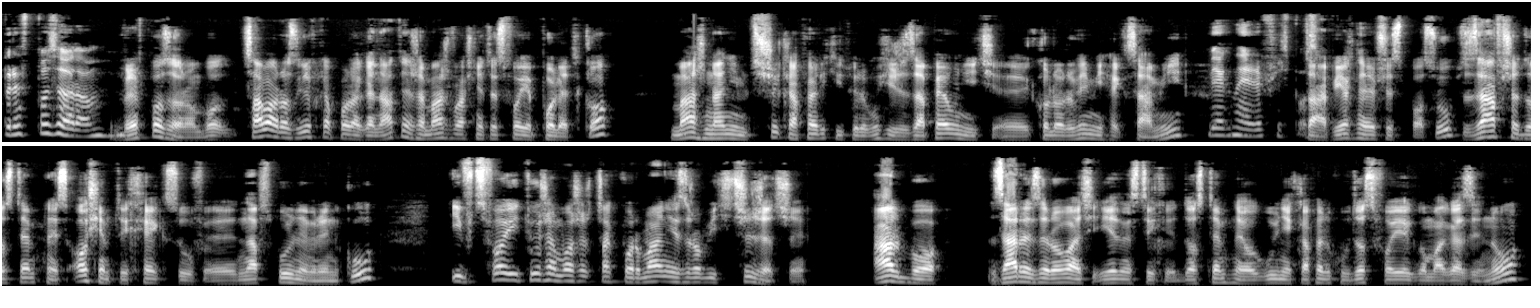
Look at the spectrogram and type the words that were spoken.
Wbrew pozorom. Wbrew pozorom, bo cała rozgrywka polega na tym, że masz właśnie te swoje poletko, masz na nim trzy kafelki, które musisz zapełnić e, kolorowymi heksami, W jak najlepszy sposób. tak, w jak najlepszy sposób. Zawsze dostępne jest 8 tych heksów e, na wspólnym rynku i w swojej turze możesz tak formalnie zrobić trzy rzeczy. Albo zarezerwować jeden z tych dostępnych ogólnie kafelków do swojego magazynu,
